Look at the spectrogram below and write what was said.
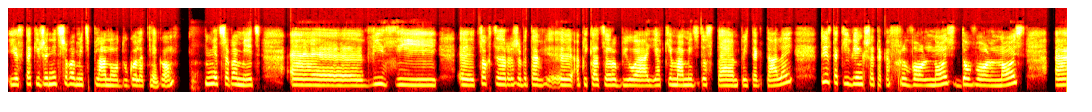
jest taki, że nie trzeba mieć planu długoletniego, nie trzeba mieć e, wizji, e, co chcę, żeby ta e, aplikacja robiła, jakie ma mieć dostępy i tak dalej. Tu jest taka większa taka frywolność, dowolność. E,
